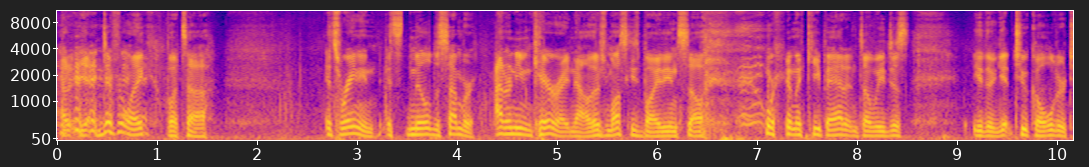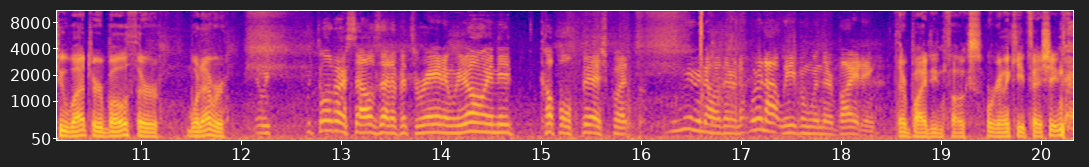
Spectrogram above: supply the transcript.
Yeah, different lake, but uh it's raining. It's middle of December. I don't even care right now. There's muskies biting, so we're gonna keep at it until we just either get too cold or too wet or both or whatever. And we, we told ourselves that if it's raining, we only need a couple fish, but we know they're not, we're not leaving when they're biting. They're biting, folks. We're gonna keep fishing.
